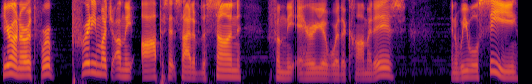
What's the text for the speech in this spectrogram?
here on Earth, we're pretty much on the opposite side of the sun from the area where the comet is, and we will see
